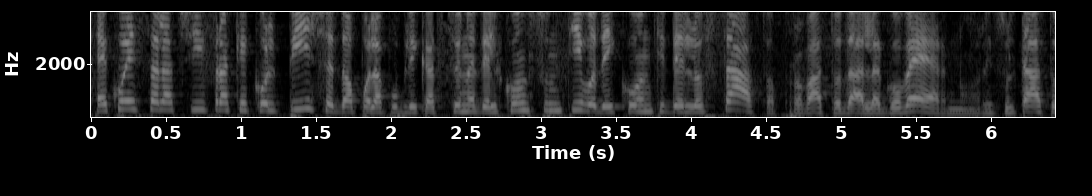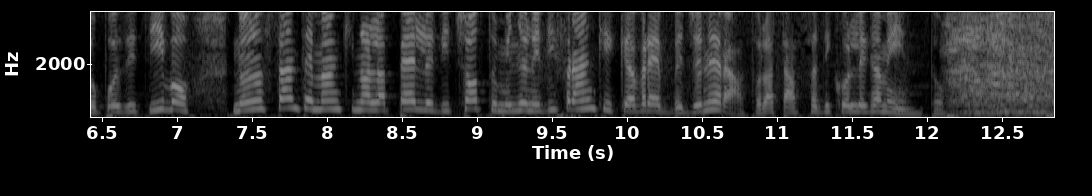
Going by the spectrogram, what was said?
È questa la cifra che colpisce dopo la pubblicazione del consuntivo dei conti dello Stato approvato dal governo. Risultato positivo nonostante manchino all'appello i 18 milioni di franchi che avrebbe generato la tassa di collegamento.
